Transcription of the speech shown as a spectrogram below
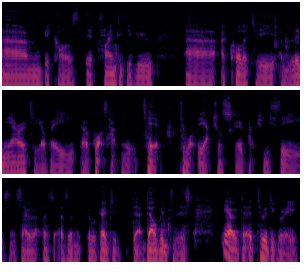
um, because they're trying to give you uh, a quality and linearity of a of what's happening at the tip to what the actual scope actually sees. And so, as, as we're going to delve into this, you know, to, to, a degree,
